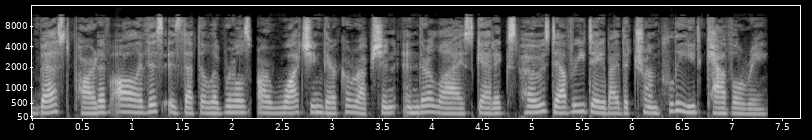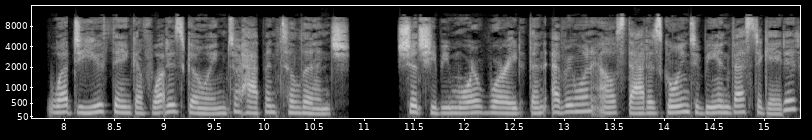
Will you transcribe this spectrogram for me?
best part of all of this is that the liberals are watching their corruption and their lies get exposed every day by the Trump lead cavalry. What do you think of what is going to happen to Lynch? Should she be more worried than everyone else that is going to be investigated?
